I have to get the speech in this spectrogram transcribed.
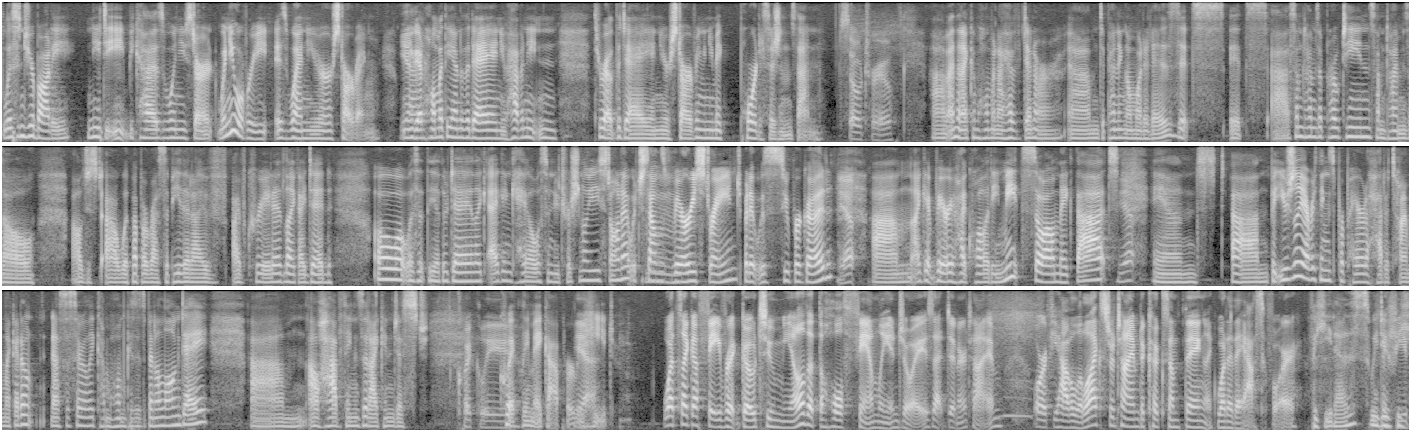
listen to your body need to eat because when you start when you overeat is when you're starving when you get home at the end of the day and you haven't eaten throughout the day and you're starving and you make poor decisions then So true. um, and then I come home and I have dinner. Um, depending on what it is, it's it's uh, sometimes a protein. Sometimes I'll I'll just uh, whip up a recipe that I've I've created. Like I did, oh, what was it the other day? Like egg and kale with some nutritional yeast on it, which sounds very strange, but it was super good. Yep. Um, I get very high quality meats, so I'll make that. Yep. And um, but usually everything's prepared ahead of time. Like I don't necessarily come home because it's been a long day. Um, I'll have things that I can just Quickly. quickly make up or Yeah. reheat. What's like a favorite go to meal that the whole family enjoys at dinner time? Or if you have a little extra time to cook something, like what do they ask for? Fajitas. We do Fajitas,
